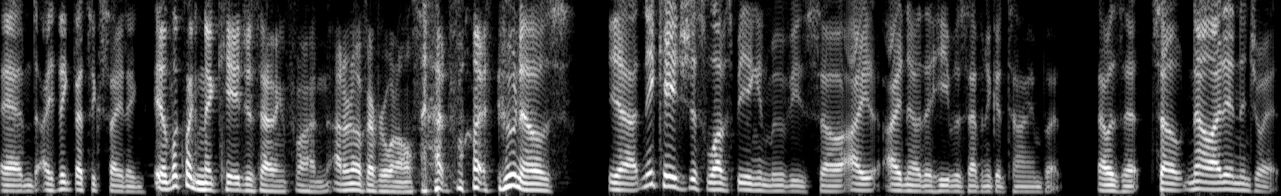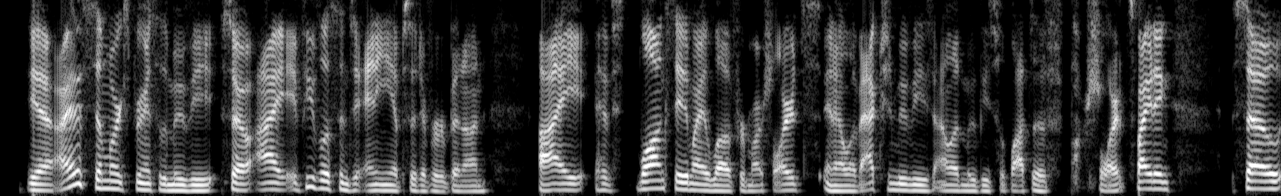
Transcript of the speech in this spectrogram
and I think that's exciting. It looked like Nick Cage is having fun. I don't know if everyone else had fun. Who knows? Yeah, Nick Cage just loves being in movies, so I I know that he was having a good time, but that was it. So no, I didn't enjoy it. Yeah, I had a similar experience with the movie. So I, if you've listened to any episode I've ever been on, I have long stated my love for martial arts, and I love action movies. I love movies with lots of martial arts fighting. So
